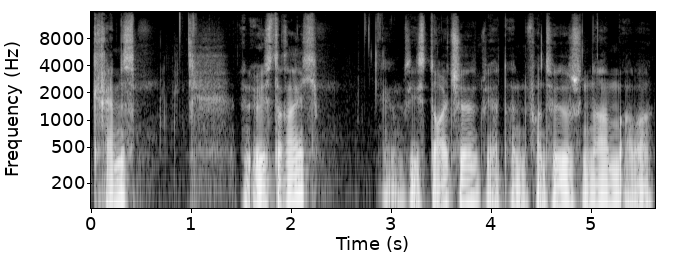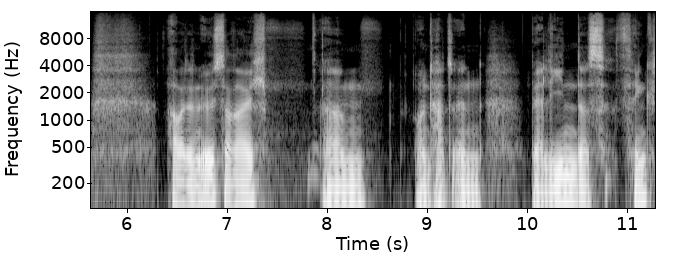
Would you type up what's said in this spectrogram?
Krems in Österreich. Sie ist Deutsche, sie hat einen französischen Namen, aber arbeitet in Österreich ähm, und hat in Berlin das Think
